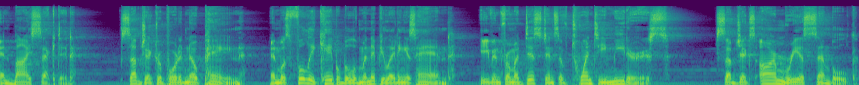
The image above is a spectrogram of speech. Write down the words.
and bisected. Subject reported no pain and was fully capable of manipulating his hand, even from a distance of 20 meters. Subject's arm reassembled.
